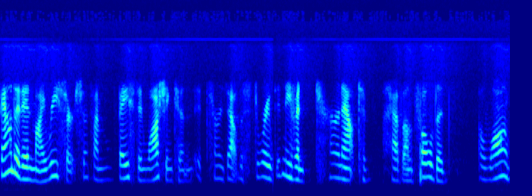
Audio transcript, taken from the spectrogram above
found it in my research. Since I'm based in Washington, it turns out the story didn't even turn out to have unfolded a long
